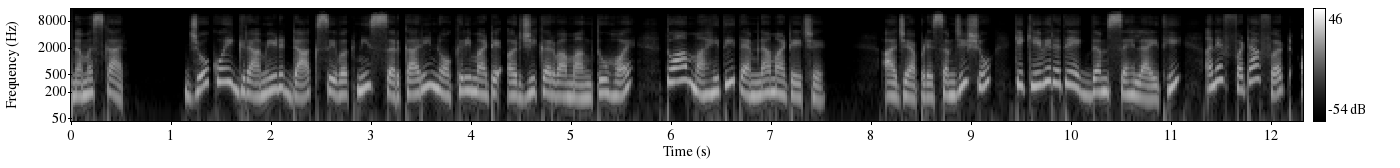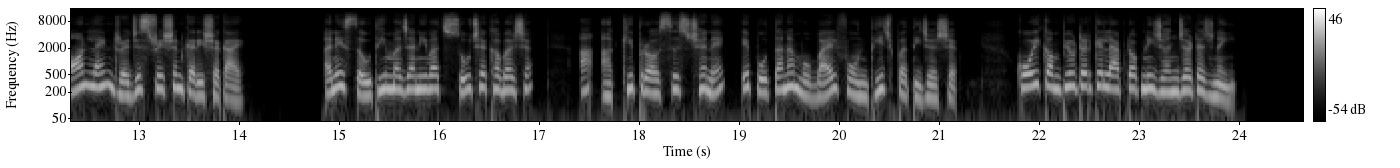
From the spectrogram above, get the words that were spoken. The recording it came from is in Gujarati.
નમસ્કાર. જો કોઈ ગ્રામીણ ડાક સેવકની સરકારી નોકરી માટે અરજી કરવા માંગતું હોય, તો આ માહિતી તેમના માટે છે. આજે આપણે સમજીશું કે કેવી રીતે એકદમ સહેલાઈથી અને ફટાફટ ઓનલાઈન રજિસ્ટ્રેશન કરી શકાય. અને સૌથી મજાની વાત શું છે ખબર છે? આ આખી પ્રોસેસ છે ને, એ પોતાના મોબાઈલ ફોનથી જ પતી જશે. કોઈ કમ્પ્યુટર કે લેપટોપની ઝંઝટ જ નહીં.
